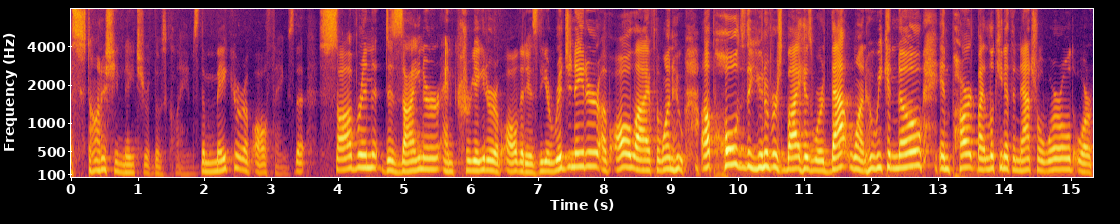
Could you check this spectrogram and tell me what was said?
astonishing nature of those claims. The maker of all things, the sovereign designer and creator of all that is, the originator of all life, the one who upholds the universe by his word, that one who we can know in part by looking at the natural world or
